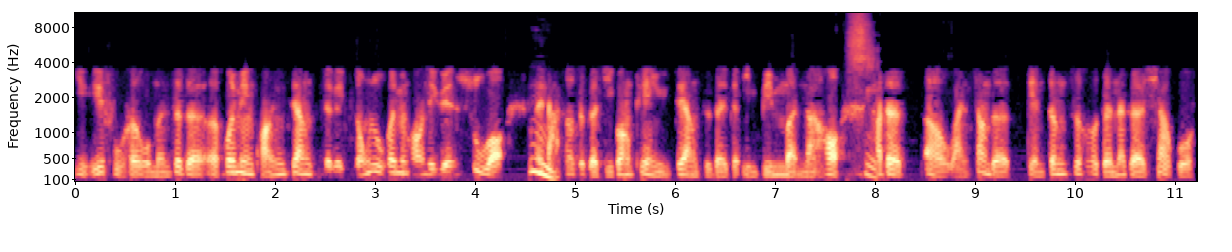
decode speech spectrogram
也也符合我们这个呃灰面狂鹰这样子的一个融入灰面狂鹰的元素哦，来打造这个极光片羽这样子的一个迎宾门，然后它的呃晚上的点灯之后的那个效果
